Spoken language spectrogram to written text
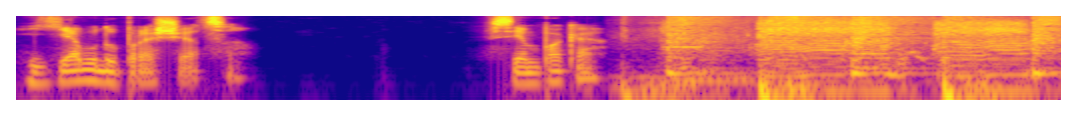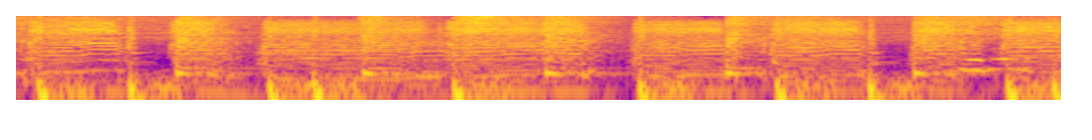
я буду прощаться. Всем пока. Audio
